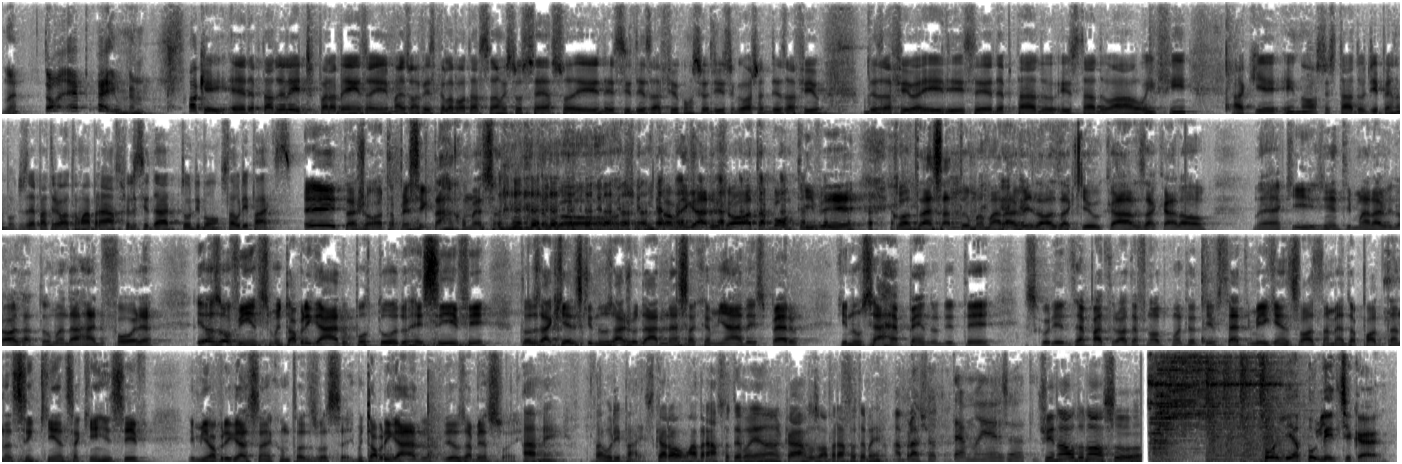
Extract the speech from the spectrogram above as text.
Né? Então é por aí o caminho. Uhum. Ok, é, deputado eleito, parabéns aí mais uma vez pela votação e sucesso aí nesse desafio, como o senhor disse, gosta de desafio, desafio aí de ser deputado estadual, enfim, aqui em nosso estado de Pernambuco. Zé Patriota, um abraço, felicidade, tudo de bom, saúde e paz. Eita, Jota, pensei que estava começando. Eu gosto. Muito obrigado, Jota, bom te ver, encontrar essa turma maravilhosa aqui, o Carlos, a Carol, né? Que gente maravilhosa, a turma da Rádio Folha. E aos ouvintes, muito obrigado por tudo, Recife, todos aqueles que nos ajudaram nessa caminhada, espero que não se arrependam de ter escolhido Zé Patriota. Afinal de contas, eu tive 7.500 votos na metropolitana, 500 aqui em Recife, e minha obrigação é com todos vocês. Muito obrigado, Deus abençoe. Amém. Saúde e paz. Carol, um abraço até amanhã. Carlos, um abraço até amanhã. abraço, Jota. Até amanhã, Jota. Final do nosso. Folha Política.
